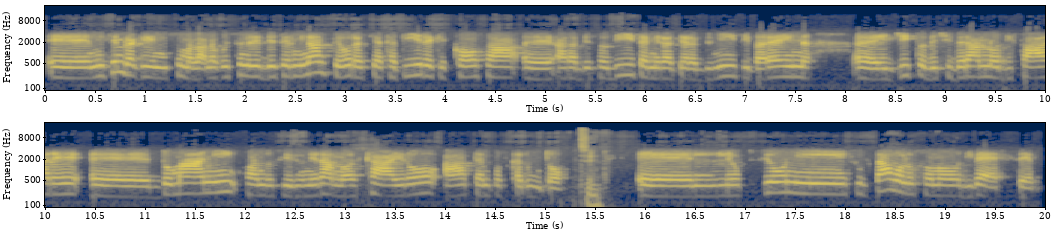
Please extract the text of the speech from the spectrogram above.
E mi sembra che insomma, la, la, questione determinante ora sia capire che cosa eh, Arabia Saudita, Emirati Arabi Uniti, Bahrain, eh, Egitto decideranno di fare eh, domani quando si riuniranno al Cairo a tempo scaduto. Sì. le opzioni sul tavolo sono diverse.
